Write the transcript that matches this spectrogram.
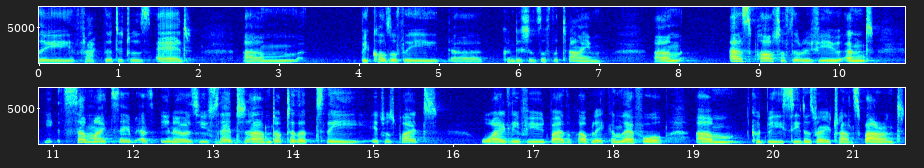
the fact that it was aired um, because of the uh, conditions of the time, um, as part of the review, and some might say, as you know, as you said, um, Doctor, that the it was quite widely viewed by the public and therefore um, could be seen as very transparent.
